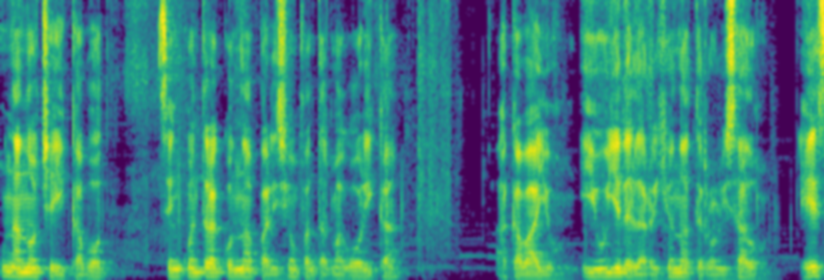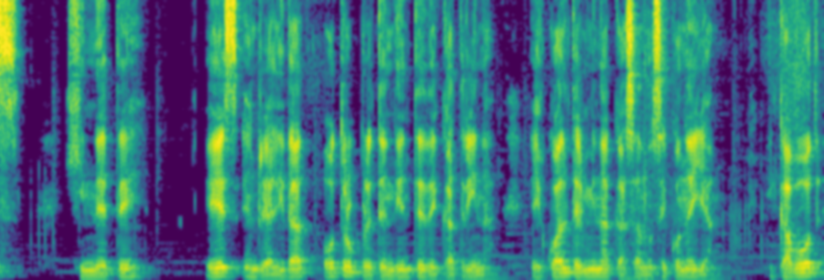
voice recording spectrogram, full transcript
Una noche y Cabot se encuentra con una aparición fantasmagórica a caballo y huye de la región aterrorizado. Es jinete, es en realidad otro pretendiente de Katrina, el cual termina casándose con ella. Y Cabot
